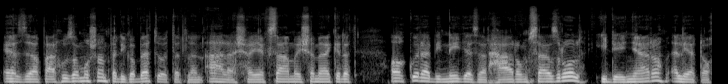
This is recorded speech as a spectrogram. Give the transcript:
Ezzel párhuzamosan pedig a betöltetlen álláshelyek száma is emelkedett. A korábbi 4300-ról idén nyára elérte a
